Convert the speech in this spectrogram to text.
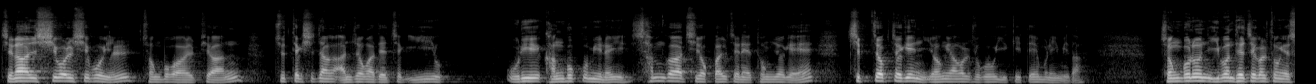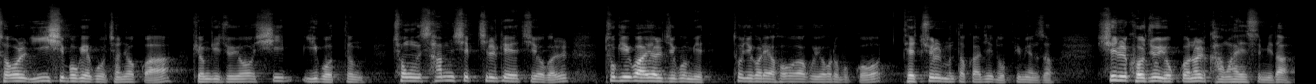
지난 10월 15일 정부가 발표한 주택시장 안정화 대책 이 우리 강북 구민의 삶과 지역 발전의 동력에 직접적인 영향을 주고 있기 때문입니다. 정부는 이번 대책을 통해 서울 25개 구 전역과 경기 주요 12곳 등 총 37개 지역을 투기과열지구 및 토지거래 허가구역으로 묶고 대출 문턱까지 높이면서 실거주 요건을 강화했습니다.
